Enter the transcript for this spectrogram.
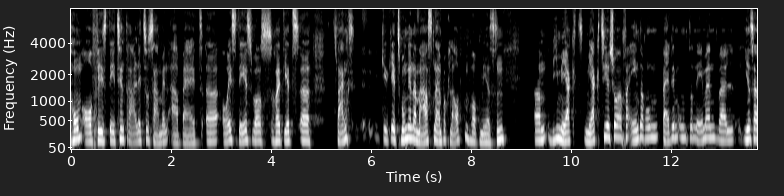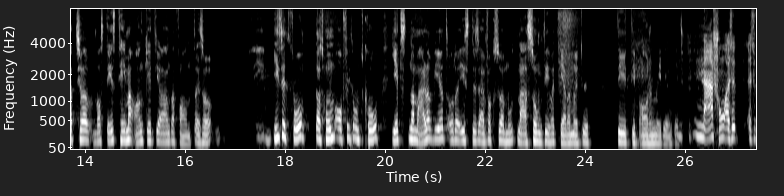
Homeoffice, dezentrale Zusammenarbeit, äh, alles das, was halt jetzt äh, zwangs gezwungenermaßen einfach laufen hat müssen. Ähm, wie merkt, merkt ihr schon eine Veränderung bei dem Unternehmen? Weil ihr seid ja, was das Thema angeht, ja an der Front. Also ist es so, dass Homeoffice und Co. jetzt normaler wird oder ist das einfach so eine Mutmaßung, die halt gerne mal durch die, die Branchenmedien geht. Na schon, also, also,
